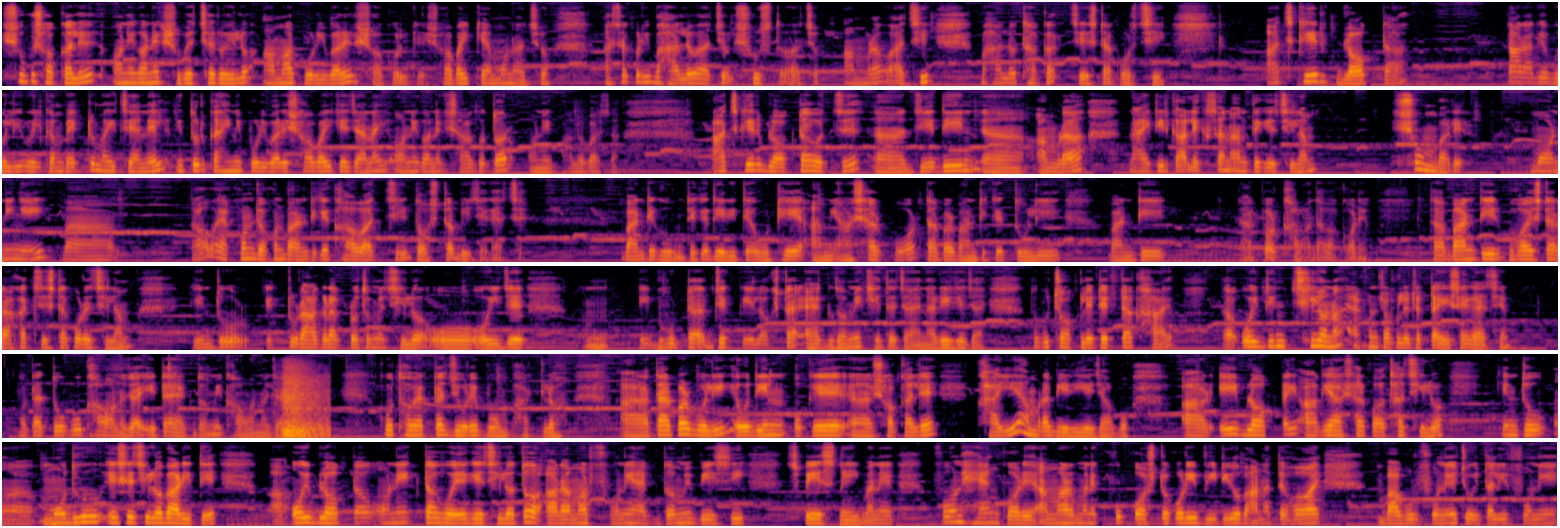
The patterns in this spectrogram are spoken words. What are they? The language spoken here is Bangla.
শুভ সকালে অনেক অনেক শুভেচ্ছা রইল আমার পরিবারের সকলকে। সবাই কেমন আছো? আশা করি ভালো আছো, সুস্থ আছো। আমরাও আছি, ভালো থাকার চেষ্টা করছি। আজকের ব্লগটা, তার আগে বলি welcome back to my channel নিতুর কাহিনী পরিবারের সবাইকে জানাই অনেক অনেক স্বাগত আর অনেক ভালোবাসা। আজকের ব্লগটা হচ্ছে যেদিন আমরা নাইটির কালেকশান আনতে গেছিলাম সোমবারের মর্নিংয়েই তাও এখন যখন বান্টিকে খাওয়াচ্ছি, দশটা বেজে গেছে। বান্টি ঘুম থেকে দেরিতে ওঠে, আমি আসার পর তারপর বান্টিকে তুলি, বান্টি তারপর খাওয়া দাওয়া করে। তা বান্টির ভয়েসটা রাখার চেষ্টা করেছিলাম, কিন্তু একটু রাগ রাগ প্রথমে ছিল। ও ওই যে এই ভুট্টার যে কেলক্সটা একদমই খেতে চায় না, রেগে যায়। তবু চকলেটেরটা খায়। তা ওই দিন ছিল না, এখন চকলেটেরটা এসে গেছে। ওটা তবু খাওয়ানো যায়, এটা একদমই খাওয়ানো যায় কোথাও একটা জোরে বোম ফাটলো। আর তারপর বলি, ওদিন ওকে সকালে খাইয়ে আমরা বেরিয়ে যাব। আর এই ব্লগটাই আগে আসার কথা ছিল। কিন্তু মধু এসেছিল বাড়িতে। ওই ব্লগটাও অনেকটা হয়ে গেছিল তো, আর আমার ফোনে একদমই বেশি স্পেস নেই। মানে ফোন হ্যাং করে। আমার মানে খুব কষ্ট করেই ভিডিও বানাতে হয়। বাবুর ফোনে চৈতালির ফোনে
